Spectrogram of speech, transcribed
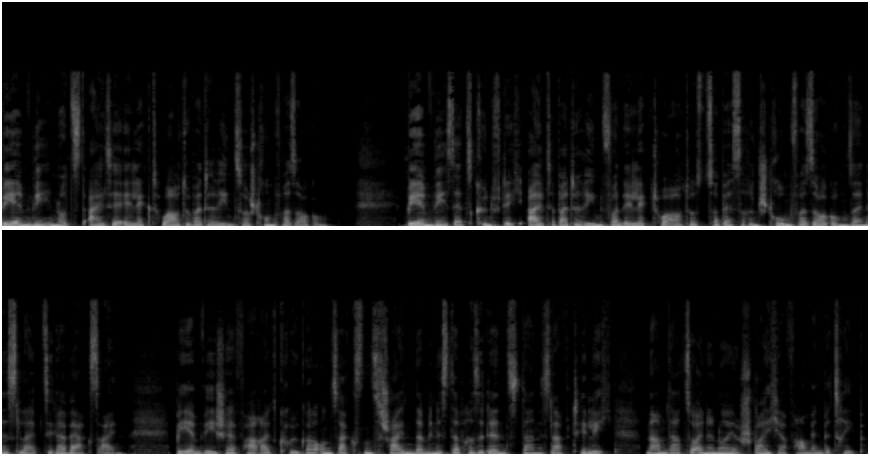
BMW nutzt alte Elektroautobatterien zur Stromversorgung. BMW setzt künftig alte Batterien von Elektroautos zur besseren Stromversorgung seines Leipziger Werks ein. BMW-Chef Harald Krüger und Sachsens scheidender Ministerpräsident Stanislav Tillich nahmen dazu eine neue Speicherfarm in Betrieb.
